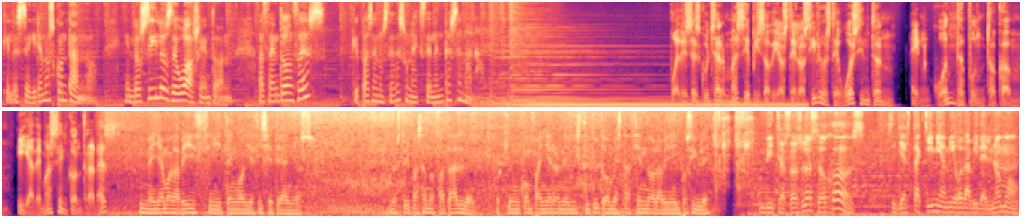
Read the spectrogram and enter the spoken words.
que les seguiremos contando en los hilos de Washington. Hasta entonces, que pasen ustedes una excelente semana. Puedes escuchar más episodios de Los Hilos de Washington en cuonda.com y además encontrarás... Me llamo David y tengo 17 años. Lo estoy pasando fatal porque un compañero en el instituto me está haciendo la vida imposible. Dichosos los ojos. Si ya está aquí mi amigo David el Nomo.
